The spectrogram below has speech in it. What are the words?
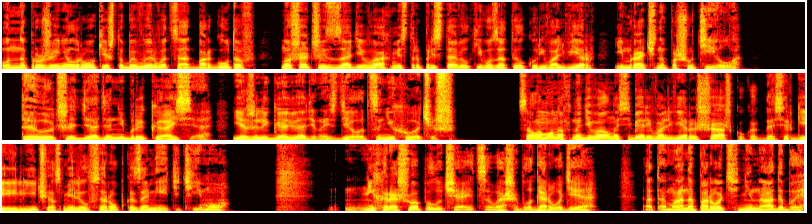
он напружинил руки, чтобы вырваться от баргутов, но шедший сзади вахмистр приставил к его затылку револьвер и мрачно пошутил. «Ты лучше, дядя, не брыкайся, ежели говядиной сделаться не хочешь». Соломонов надевал на себя револьвер и шашку, когда Сергей Ильич осмелился робко заметить ему. «Нехорошо получается, ваше благородие. Атамана пороть не надо бы.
